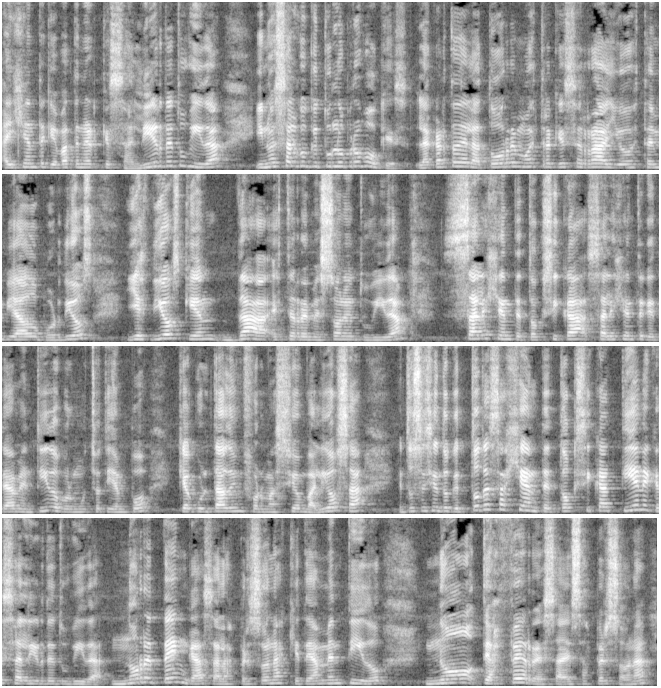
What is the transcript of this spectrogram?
Hay gente que va a tener que salir de tu vida y no es algo que tú lo provoques. La carta de la torre muestra que ese rayo está enviado por Dios y es Dios quien da este remesón en tu vida sale gente tóxica, sale gente que te ha mentido por mucho tiempo, que ha ocultado información valiosa. Entonces siento que toda esa gente tóxica tiene que salir de tu vida. No retengas a las personas que te han mentido, no te aferres a esas personas,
